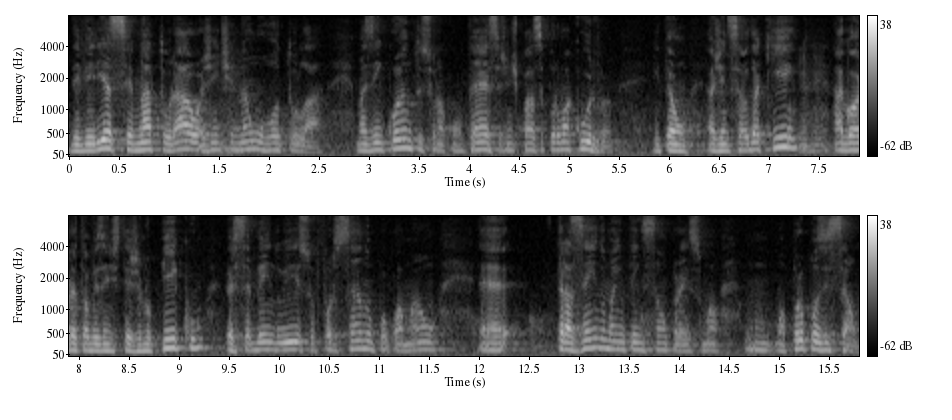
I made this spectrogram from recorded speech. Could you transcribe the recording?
Deveria ser natural a gente não rotular. Mas enquanto isso não acontece, a gente passa por uma curva. Então, a gente saiu daqui, uhum. agora talvez a gente esteja no pico, percebendo isso, forçando um pouco a mão, é, trazendo uma intenção para isso, uma, uma proposição,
